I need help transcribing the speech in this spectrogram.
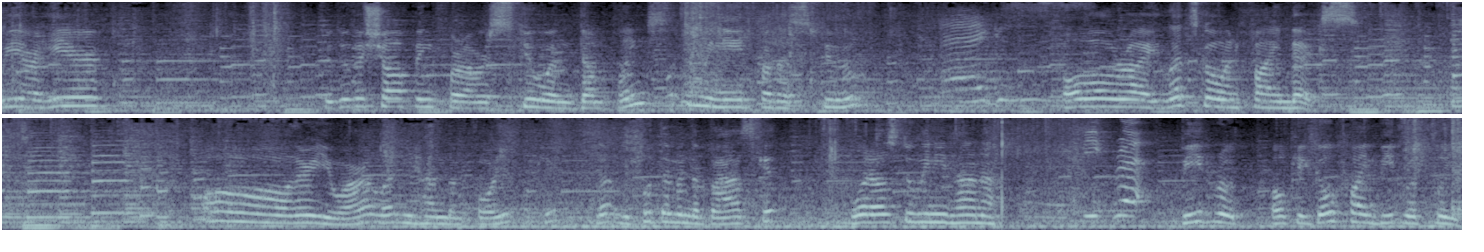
We are here to do the shopping for our stew and dumplings. What do we need for the stew? Eggs. All right, let's go and find eggs. Oh, there you are. Let me hand them for you. Okay. Let me put them in the basket. What else do we need, Hannah? Beetroot. Beetroot. Okay, go find beetroot, please.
